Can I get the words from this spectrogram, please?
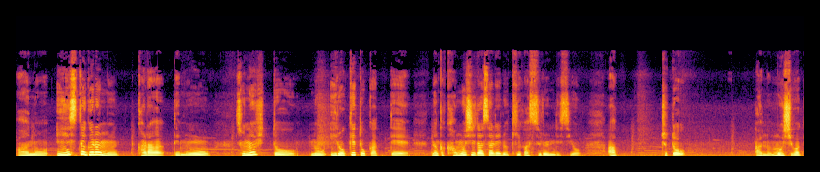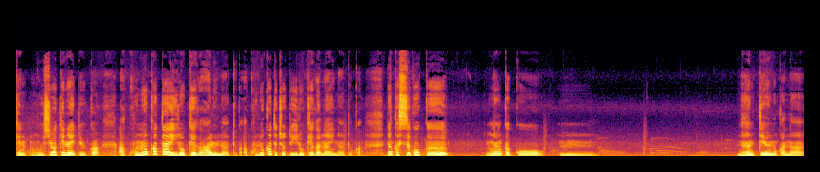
あのインスタグラムからでもその人の色気とかってなんか醸し出される気がするんですよ。あちょっとあの申し訳申し訳ないというかあこの方色気があるなとかあこの方ちょっと色気がないなとかなんかすごくなんかこううん何て言うのかな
